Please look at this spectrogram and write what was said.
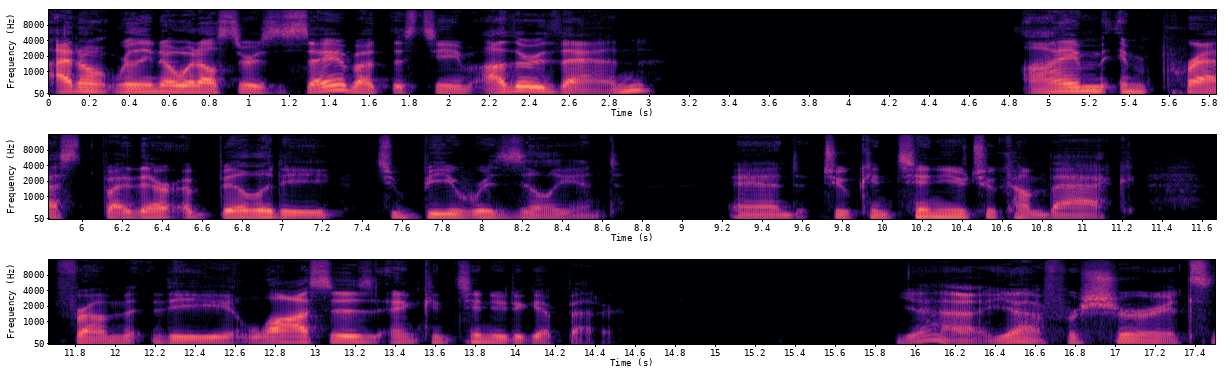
I don't really know what else there is to say about this team other than I'm impressed by their ability to be resilient and to continue to come back from the losses and continue to get better. Yeah, yeah, for sure. It's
